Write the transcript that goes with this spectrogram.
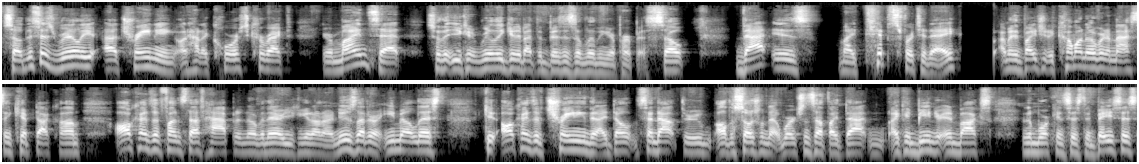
So this is really a training on how to course correct your mindset so that you can really get about the business of living your purpose. So that is my tips for today. I'm invite you to come on over to mastinkipp.com. All kinds of fun stuff happening over there. You can get on our newsletter, our email list, get all kinds of training that I don't send out through all the social networks and stuff like that. And I can be in your inbox on a more consistent basis.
